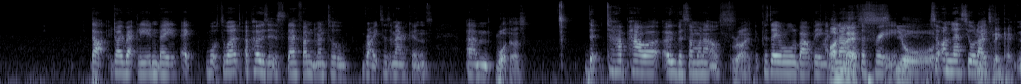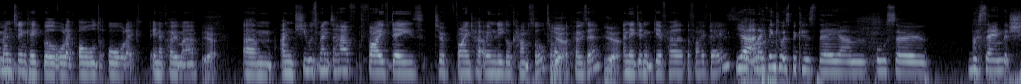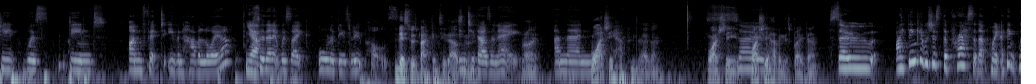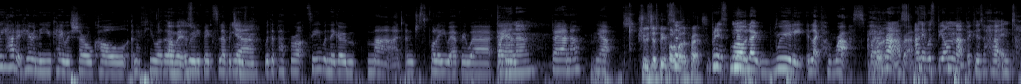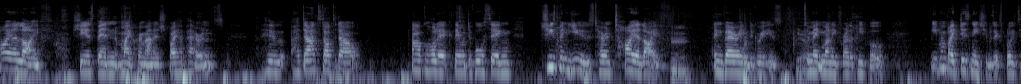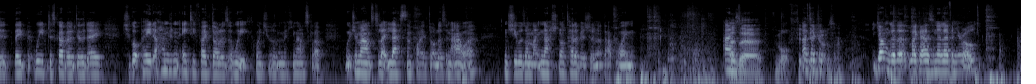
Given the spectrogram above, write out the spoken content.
that directly invade eh, what's the word opposes their fundamental rights as Americans. Um, What does? that to have power over someone else, Right. Because they were all about being like the land of the Unless free. you're So unless you're like mentally incapable. mentally incapable or like old or like in a coma, yeah. um, and she was meant to have five days to find her own legal counsel to like Yeah. oppose it, Yeah. and they didn't give her the five days. Yeah, Oh, and I think it was because they um, also were saying that she was deemed unfit to even have a lawyer. Yeah. So then it was like all of these loopholes This was back in 2000. in 2008, Right. and then What actually happened to her then? Why is she why is she having this breakdown? So I think it was just the press at that point. I think we had it here in the UK with Cheryl Cole and a few other Oh, it was- really big celebrities yeah. with the paparazzi when they go mad and just follow you everywhere. Every- Diana. Diana, yeah. She was just being followed So- by the press. But it's Well, no, like really, like harassed by the harassed, press. and it was beyond that because her entire life she has been micromanaged by her parents, who her dad started out alcoholic. They were divorcing. She's been used her entire life hmm. in varying degrees Yeah. to make money for other people. Even by Disney, she was exploited. They we discovered the other day she got paid one hundred and eighty five dollars a week when she was on the Mickey Mouse Club, which amounts to like less than five dollars an hour, and she was on like national television at that point. And As a what, fifteen like year old or something. younger, that like as an eleven year old,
